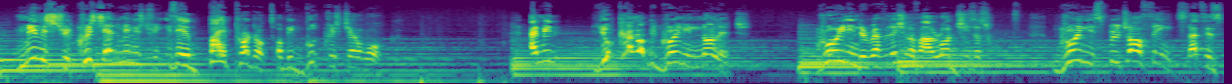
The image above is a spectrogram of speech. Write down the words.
Ministry, Christian ministry is a byproduct of a good Christian walk. I mean, you cannot be growing in knowledge, growing in the revelation of our Lord Jesus Christ, growing in spiritual things, that is,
